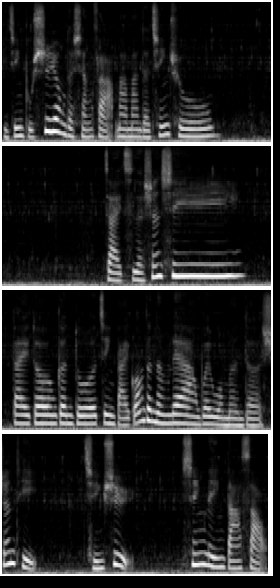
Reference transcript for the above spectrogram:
已经不适用的想法，慢慢的清除。再一次的深吸，带动更多净白光的能量，为我们的身体、情绪、心灵打扫。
